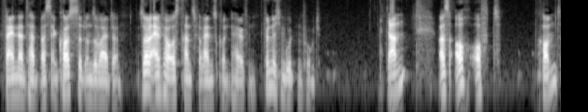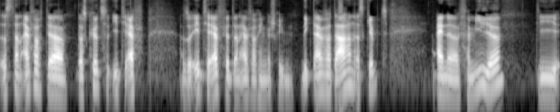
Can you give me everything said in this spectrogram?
verändert hat, was er kostet und so weiter. Soll einfach aus Transparenzgründen helfen. Finde ich einen guten Punkt. Dann, was auch oft kommt, ist dann einfach der, das Kürzel ETF. Also ETF wird dann einfach hingeschrieben. Liegt einfach daran, es gibt eine Familie, die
